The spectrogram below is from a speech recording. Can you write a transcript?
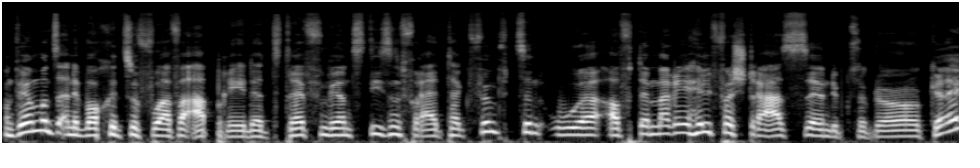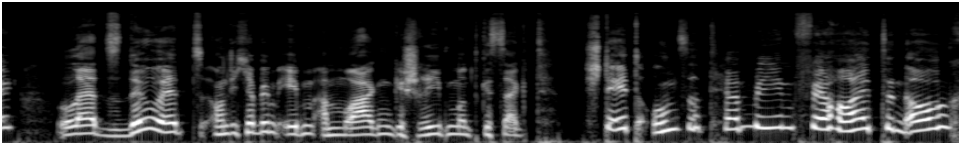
Und wir haben uns eine Woche zuvor verabredet. Treffen wir uns diesen Freitag 15 Uhr auf der Maria-Hilfer Straße. Und ich habe gesagt, okay, let's do it. Und ich habe ihm eben am Morgen geschrieben und gesagt, Steht unser Termin für heute noch?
